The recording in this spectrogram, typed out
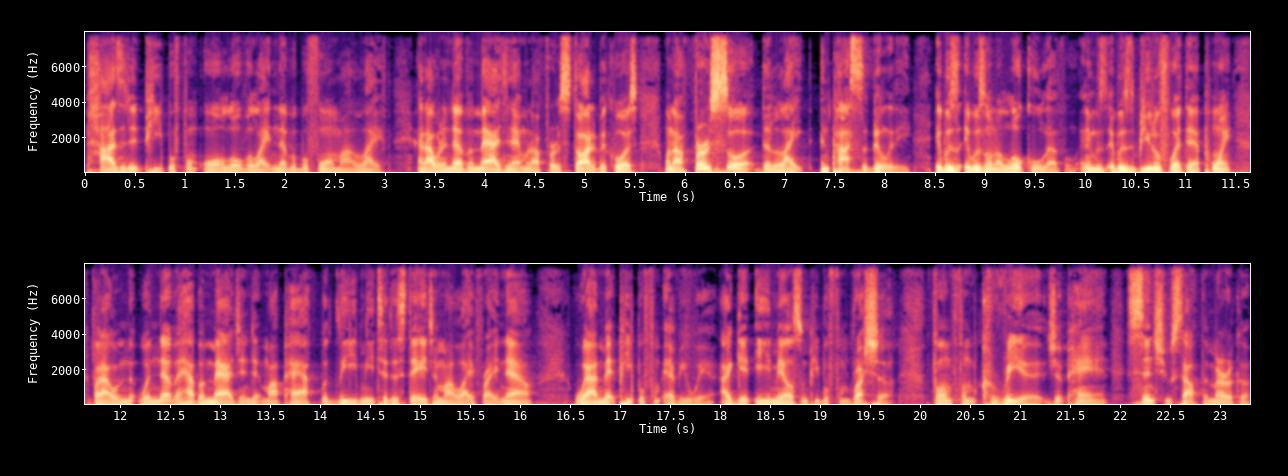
positive people from all over like never before in my life. And I would have never imagined that when I first started because when I first saw the light and possibility, it was it was on a local level and it was it was beautiful at that point. But I would, would never have imagined that my path would lead me to the stage in my life right now where I met people from everywhere. I get emails from people from Russia, from from Korea, Japan, Central, South America,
